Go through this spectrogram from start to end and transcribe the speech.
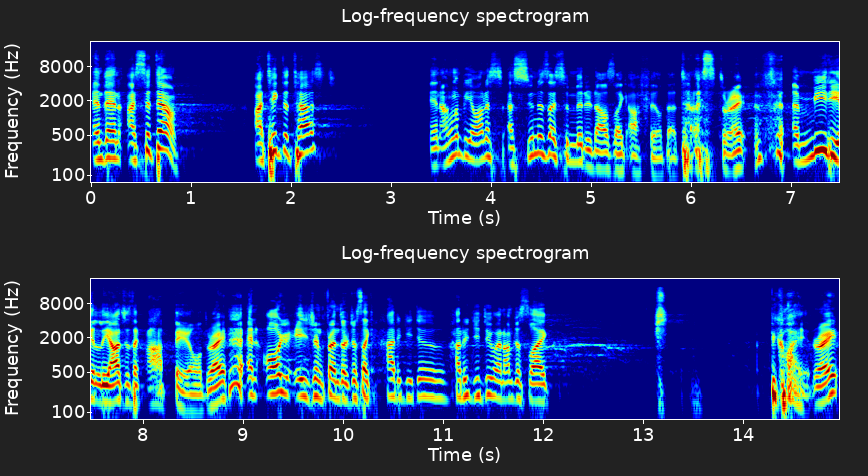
and then I sit down. I take the test, and I'm gonna be honest, as soon as I submitted, I was like, I failed that test, right? Immediately, I was just like, I failed, right? And all your Asian friends are just like, How did you do? How did you do? And I'm just like, be quiet, right?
